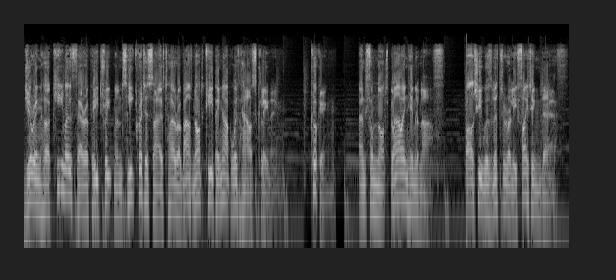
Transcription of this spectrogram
During her chemotherapy treatments he criticized her about not keeping up with house cleaning, cooking, and for not plowing him enough. While she was literally fighting death.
